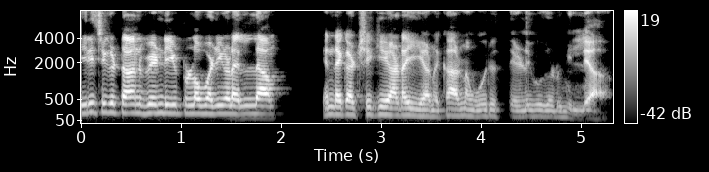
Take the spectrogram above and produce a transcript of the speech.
തിരിച്ചു കിട്ടാൻ വേണ്ടിയിട്ടുള്ള വഴികളെല്ലാം എന്റെ കക്ഷിക്ക് അടയുകയാണ്. കാരണം ഒരു തെളിവുകളുമില്ല.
